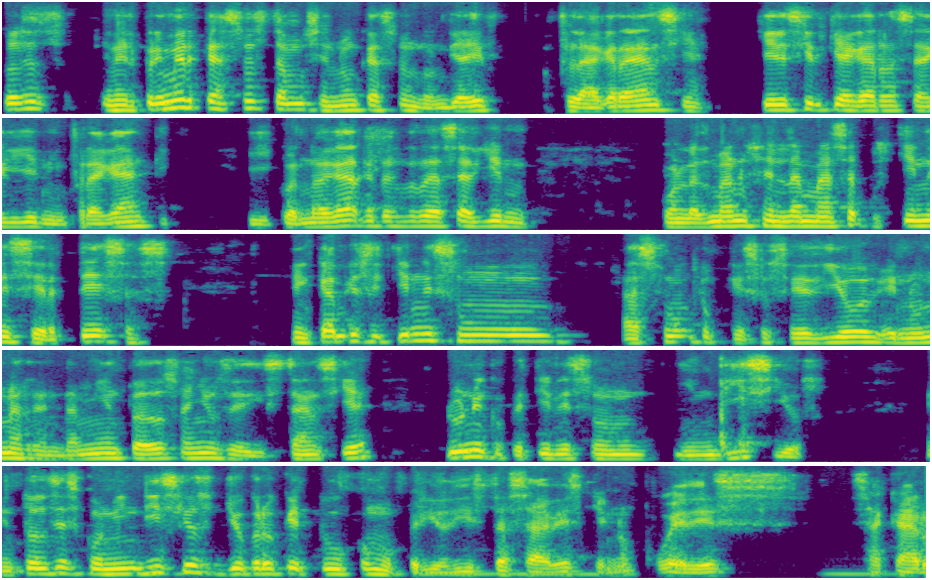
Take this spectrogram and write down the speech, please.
Entonces, en el primer caso, estamos en un caso en donde hay flagrancia. Quiere decir que agarras a alguien infragante. Y cuando agarras a alguien con las manos en la masa, pues tienes certezas. En cambio, si tienes un asunto que sucedió en un arrendamiento a dos años de distancia, lo único que tienes son indicios. Entonces, con indicios, yo creo que tú como periodista sabes que no puedes sacar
